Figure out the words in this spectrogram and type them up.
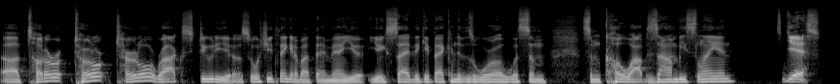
uh, Turtle, Turtle Turtle Rock Studio. So what you thinking about that, man? You you excited to get back into this world with some some co op zombie slaying? Yes.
